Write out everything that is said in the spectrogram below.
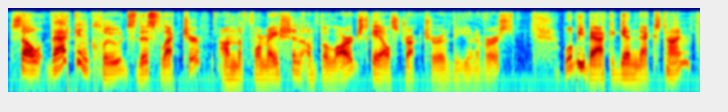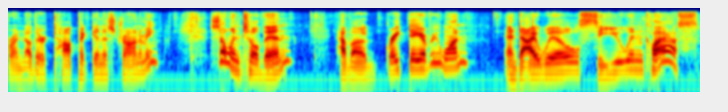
So that concludes this lecture on the formation of the large scale structure of the universe. We'll be back again next time for another topic in astronomy. So until then, have a great day, everyone, and I will see you in class.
